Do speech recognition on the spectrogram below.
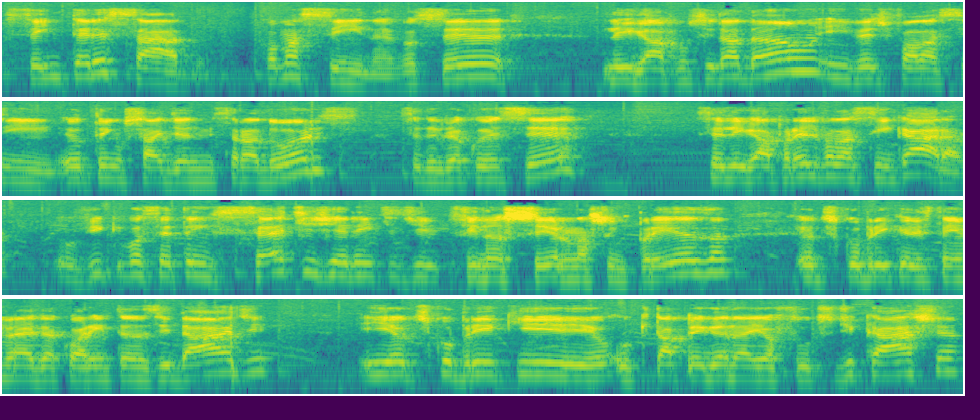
Ser interessado. Como assim, né? Você ligar para um cidadão, em vez de falar assim, eu tenho um site de administradores, você deveria conhecer, você ligar para ele e falar assim, cara, eu vi que você tem sete gerentes de financeiro na sua empresa, eu descobri que eles têm média 40 anos de idade, e eu descobri que o que está pegando aí é o fluxo de caixa,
